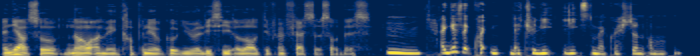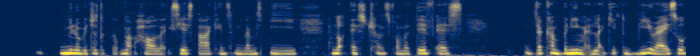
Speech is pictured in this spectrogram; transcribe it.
And yeah, so now I'm in company of good. You really see a lot of different facets of this. Mm, I guess that quite naturally leads to my question on you know, we just talk about how like CSR can sometimes be not as transformative as the company might like it to be, right? So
